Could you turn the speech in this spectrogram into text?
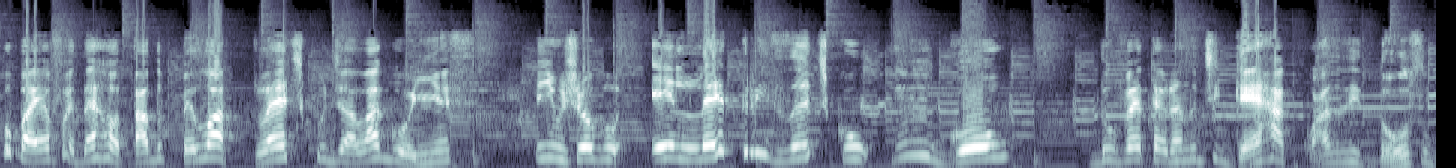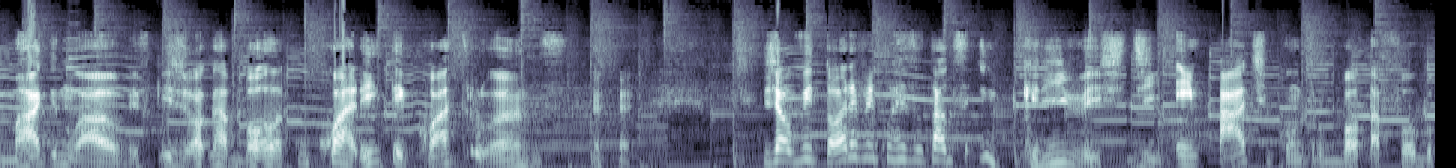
o Bahia foi derrotado pelo Atlético de Alagoinhas em um jogo eletrizante com um gol do veterano de guerra quase idoso Magno Alves, que joga bola com 44 anos. Já o Vitória vem com resultados incríveis de empate contra o Botafogo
